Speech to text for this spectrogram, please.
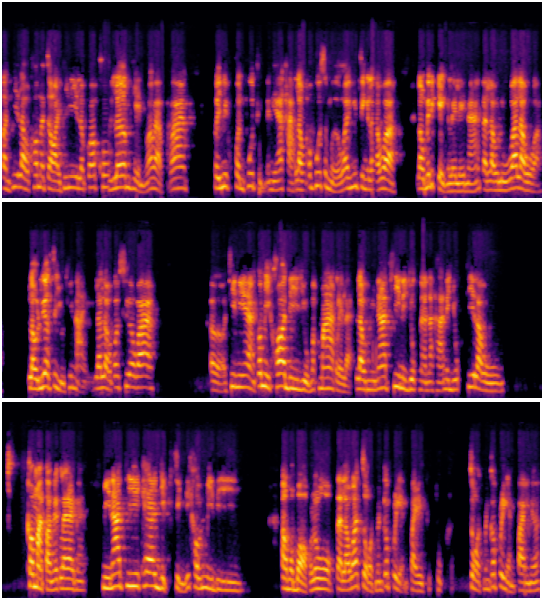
ตอนที่เราเข้ามาจอยที่นี่แล้วก็คนเริ่มเห็นว่าแบบว่าเฮ้ยมีคนพูดถึงอันนี้ค่ะ เราก็พูดเสมอว่าจริงๆแล้วอะเราไม่ได้เก่งอะไรเลยนะ แต่เรารู้ว่าเราอะเราเลือกจะอยู่ที่ไหน แล้วเราก็เชื่อว่า เอ่อที่เนี่ยก็มีข้อดีอยู่มากๆเลยแหละ เรามีหน้าที่ในยุคนั้นนะคะ ในยุคที่เราเข้ามาตอนแรกๆเนี่ยมีหน้าที่แค่หยิบสิ่งที่เขามีดี เอามาบอกโลก แต่แล้วว่าโจทย์มันก็เปลี่ยนไปทุก โจทย์มันก็เปลี่ยนไปเนอะ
